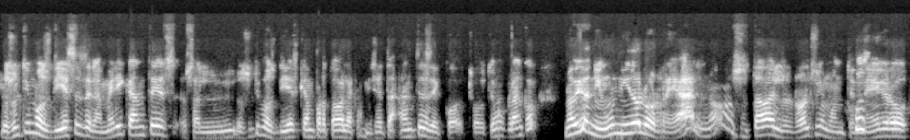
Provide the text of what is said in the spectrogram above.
los últimos 10 del América antes, o sea, los últimos 10 que han portado la camiseta antes de Cuauhtémoc Blanco, no ha habido ningún ídolo real, ¿no? O sea, estaba el Rolfi Montenegro,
